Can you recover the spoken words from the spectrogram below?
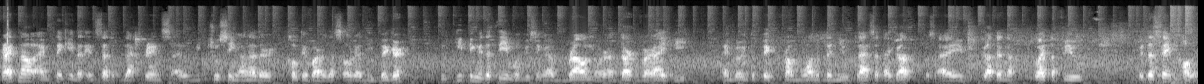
Right now I'm thinking that instead of Black Prince I will be choosing another cultivar that's already bigger. In keeping with the theme of using a brown or a dark variety I'm going to pick from one of the new plants that I got because I've gotten a, quite a few with the same color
